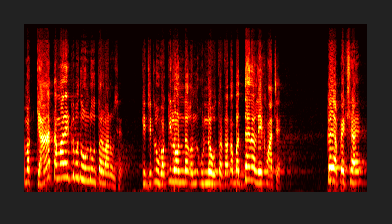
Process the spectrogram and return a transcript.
એમાં ક્યાં તમારે એટલું બધું ઊંડું ઉતરવાનું છે? કે જેટલું વકીલો ઊંડો ઉતરતા તો બધાના લેખ વાંચે. કઈ અપેક્ષાએ?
